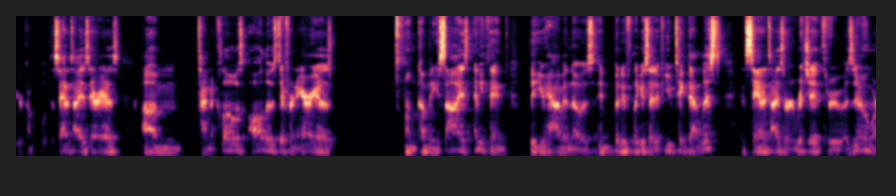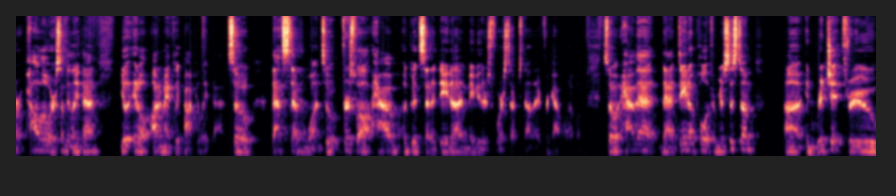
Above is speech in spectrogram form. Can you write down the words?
you're comfortable with the sanitized areas, um, time to close, all those different areas um, company size, anything that you have in those. And but if, like I said, if you take that list and sanitize or enrich it through a Zoom or Apollo or something like that, it'll automatically populate that. So that's step one. So first of all, have a good set of data, and maybe there's four steps now that I forgot one of them. So have that that data, pull it from your system. Uh, enrich it through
